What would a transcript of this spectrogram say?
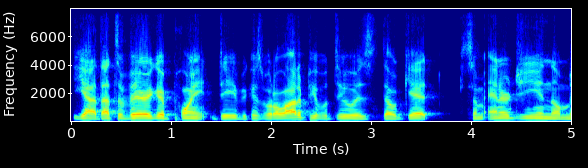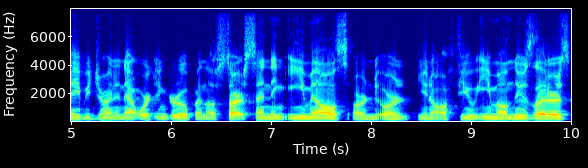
Yeah, that's a very good point, Dave, because what a lot of people do is they'll get some energy and they'll maybe join a networking group and they'll start sending emails or or you know a few email newsletters.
